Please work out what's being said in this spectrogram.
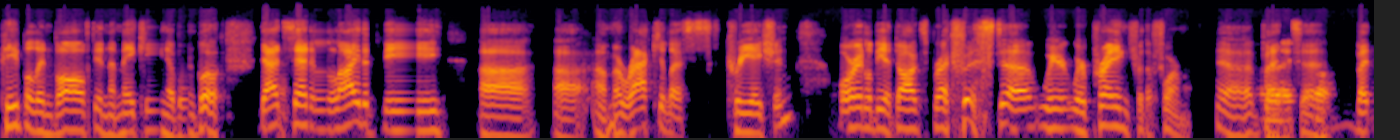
people involved in the making of a book. That said, it'll either be uh, uh, a miraculous creation or it'll be a dog's breakfast. Uh, we're, we're praying for the former. Uh, but, right, uh, well. but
